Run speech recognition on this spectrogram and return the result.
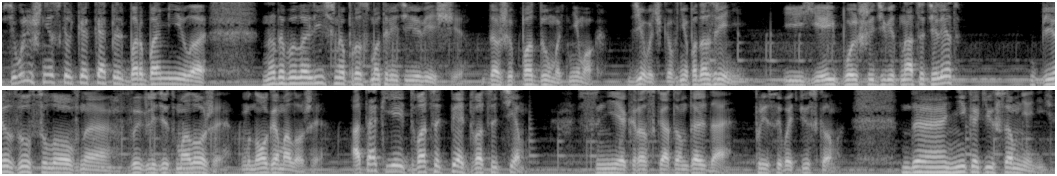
Всего лишь несколько капель барбамила. Надо было лично просмотреть ее вещи. Даже подумать не мог. Девочка вне подозрений. И ей больше 19 лет? Безусловно, выглядит моложе, много моложе. А так ей 25-27. Снег раскатан до льда, присыпать песком. Да, никаких сомнений.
